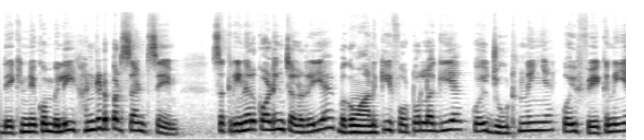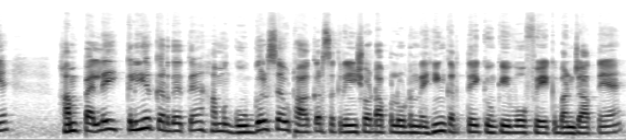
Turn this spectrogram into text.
देखने को मिली 100 परसेंट सेम स्क्रीन रिकॉर्डिंग चल रही है, भगवान की फ़ोटो लगी है, कोई झूठ नहीं है, कोई फेक नहीं है। हम पहले ही क्लियर कर देते हैं, हम गूगल से उठाकर स्क्रीनशॉट अपलोड नहीं करते क्योंकि वो फेक बन जाते हैं।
